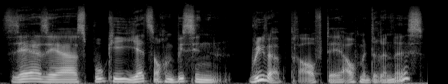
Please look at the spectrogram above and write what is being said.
Sehr, sehr spooky. Jetzt noch ein bisschen Reverb drauf, der ja auch mit drin ist.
